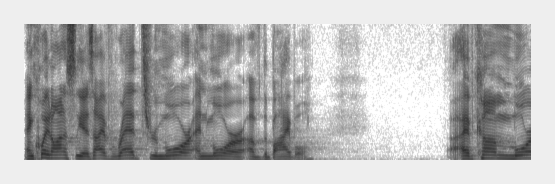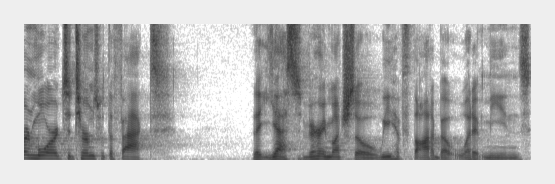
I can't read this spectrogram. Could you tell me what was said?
and quite honestly, as I've read through more and more of the Bible, I've come more and more to terms with the fact that, yes, very much so, we have thought about what it means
